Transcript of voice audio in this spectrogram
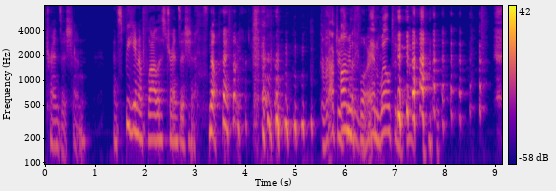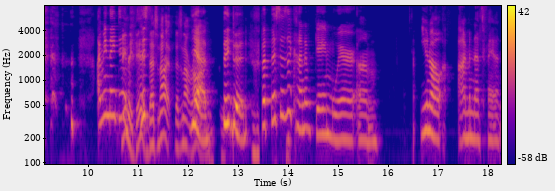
transition. And speaking of flawless transitions, no, I don't know. The Raptors On the floor. and well to the I mean, they I did. mean, they did. This- that's not that's not wrong. yeah, they did. But this is a kind of game where, um, you know, I'm a Nets fan.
